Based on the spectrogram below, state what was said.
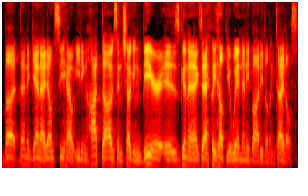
But then again, I don't see how eating hot dogs and chugging beer is gonna exactly help you win any bodybuilding titles.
